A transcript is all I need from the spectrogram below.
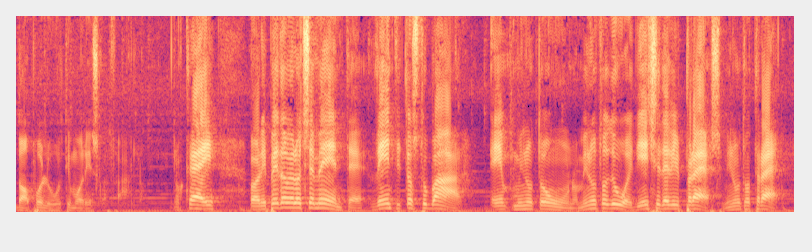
dopo l'ultimo riesco a farlo. Ok? Allora ripeto velocemente, 20 toast to bar, minuto 1, minuto 2, 10 devil press, minuto 3,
